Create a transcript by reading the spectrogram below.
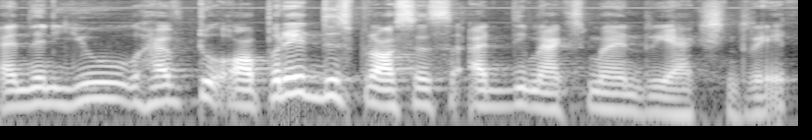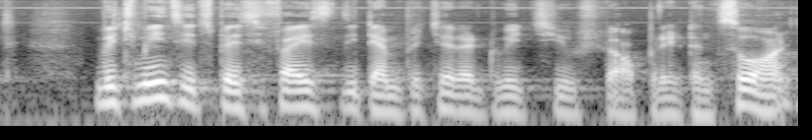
and then you have to operate this process at the maximum reaction rate, which means it specifies the temperature at which you should operate and so on.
